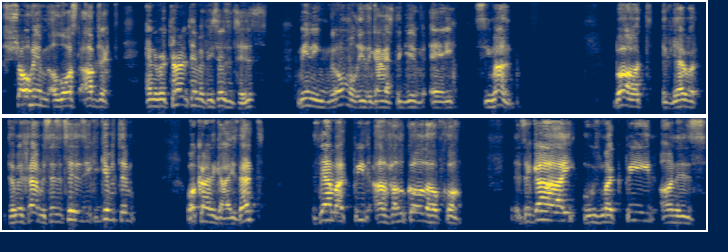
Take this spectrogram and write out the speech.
show him a lost object and return it to him if he says it's his? Meaning, normally the guy has to give a siman. But if you have a Talmid Chacham, he says it's his, you can give it to him. What kind of guy is that? It's a guy who's makpid on his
